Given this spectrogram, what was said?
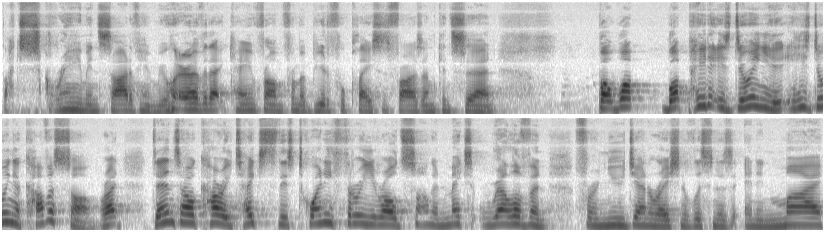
like scream inside of him, wherever that came from, from a beautiful place as far as I'm concerned. But what what Peter is doing here, he's doing a cover song, right? Denzel Curry takes this 23 year old song and makes it relevant for a new generation of listeners. And in my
